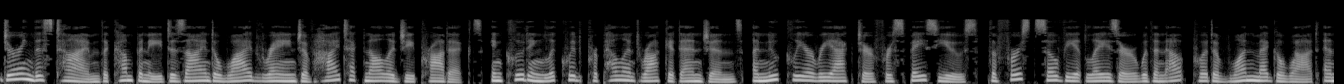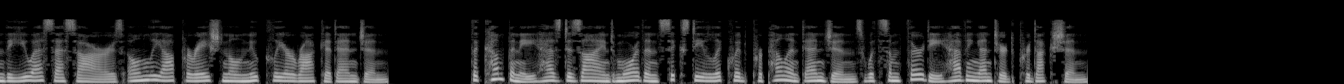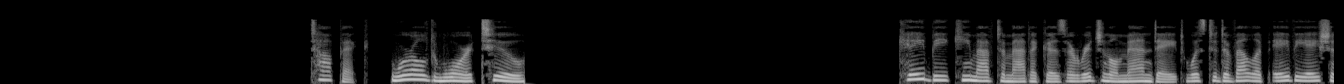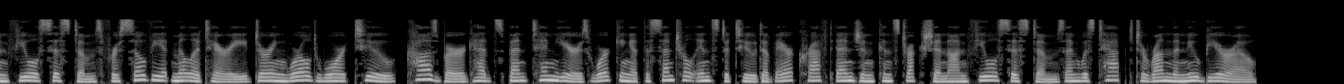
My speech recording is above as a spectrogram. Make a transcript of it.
During this time the company designed a wide range of high-technology products, including liquid propellant rocket engines, a nuclear reactor for space use, the first Soviet laser with an output of 1 MW and the USSR's only operational nuclear rocket engine. The company has designed more than 60 liquid propellant engines with some 30 having entered production. World War II KB Chemavtomatika's original mandate was to develop aviation fuel systems for Soviet military during World War II. Kosberg had spent 10 years working at the Central Institute of Aircraft Engine Construction on fuel systems and was tapped to run the new bureau.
